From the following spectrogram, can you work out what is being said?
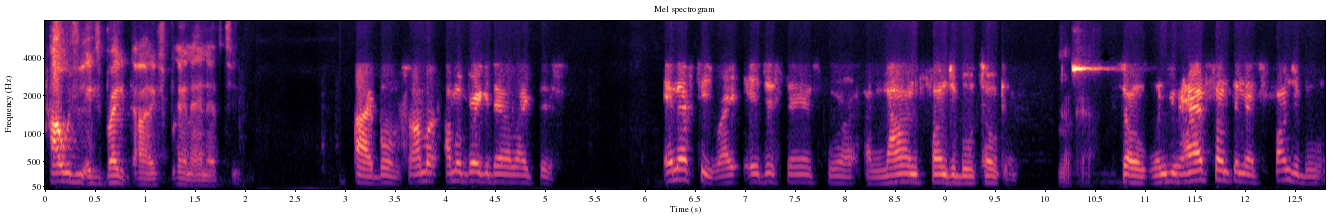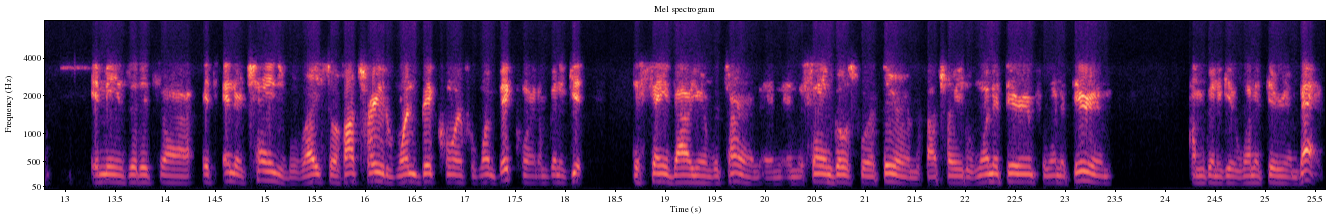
how would you ex- break down explain an NFT? All right, boom. So I'm gonna I'm gonna break it down like this. NFT, right? It just stands for a non fungible token. Okay. So when you have something that's fungible, it means that it's uh it's interchangeable, right? So if I trade one Bitcoin for one Bitcoin, I'm gonna get the same value in return. And, and the same goes for Ethereum. If I trade one Ethereum for one Ethereum, I'm going to get one Ethereum back.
